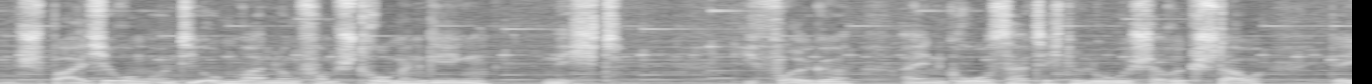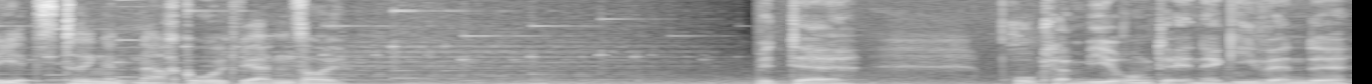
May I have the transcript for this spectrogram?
An Speicherung und die Umwandlung vom Strom hingegen nicht. Die Folge ein großer technologischer Rückstau, der jetzt dringend nachgeholt werden soll. Mit der Proklamierung der Energiewende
